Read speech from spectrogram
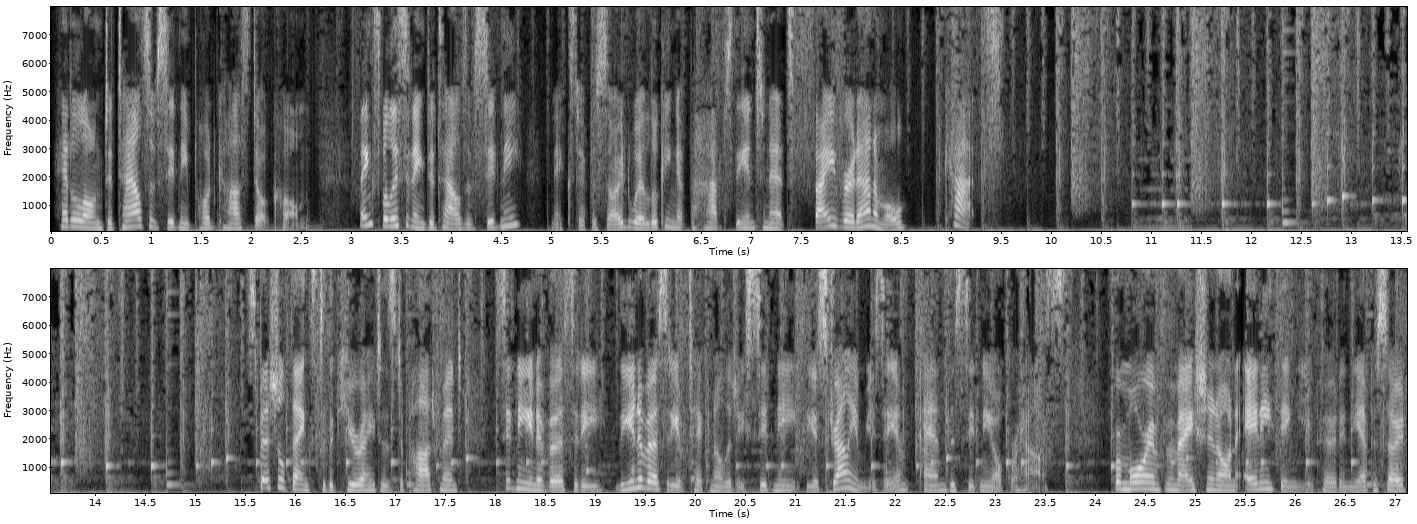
Head along to talesofsydneypodcast.com. Thanks for listening to Tales of Sydney. Next episode, we're looking at perhaps the internet's favourite animal, cats. Special thanks to the Curators Department Sydney University, the University of Technology Sydney, the Australian Museum, and the Sydney Opera House. For more information on anything you've heard in the episode,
